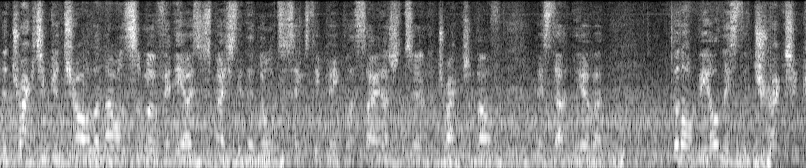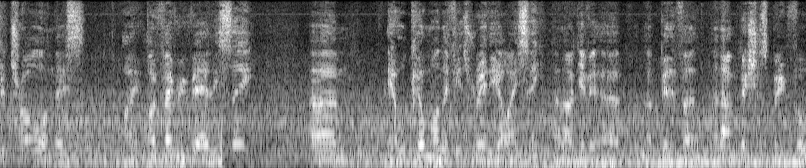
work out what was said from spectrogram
the traction control, I know on some of the videos, especially the 0 to 60, people are saying I should turn the traction off, this, that, and the other. But I'll be honest, the traction control on this, I, I very rarely see. Um, it will come on if it's really icy, and I'll give it a, a bit of a, an ambitious spoonful.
